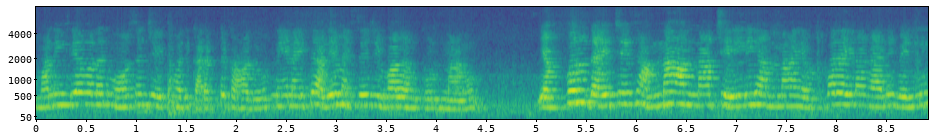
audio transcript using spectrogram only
మన ఇండియా వాళ్ళని మోసం చేయటం అది కరెక్ట్ కాదు. నేనైతే అదే మెసేజ్ ఇవ్వాలనుకుంటున్నాను. ఎవ్వరు దయచేసి అన్న అన్న చెల్లి అన్న ఎవరైనా కానీ వెళ్ళి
